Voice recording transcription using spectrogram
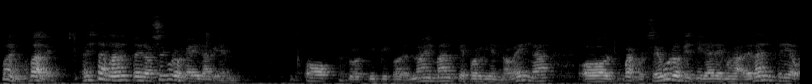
bueno, vale, está mal, pero seguro que irá bien. O lo típico de no hay mal que por bien no venga, o bueno, seguro que tiraremos adelante, o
